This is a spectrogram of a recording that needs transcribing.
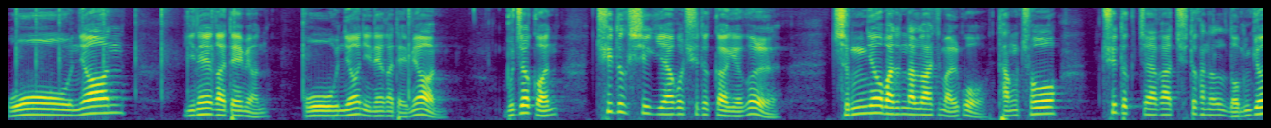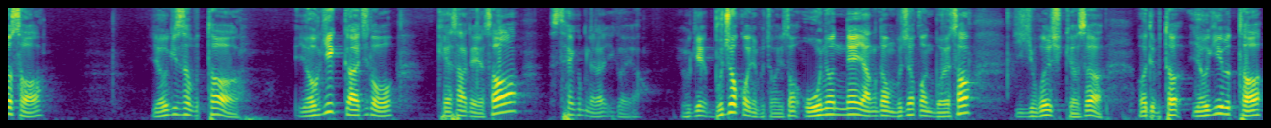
5년 이내가 되면 5년 이내가 되면 무조건 취득 시기하고 취득 가격을 증여받은 날로 하지 말고 당초 취득자가 취득한 날로 넘겨서 여기서부터 여기까지로 계산해서 세금 내라 이거예요. 이게 무조건이 무조건. 그래서 5년 내 양도 무조건 뭐해서 이걸 시켜서 어디부터 여기부터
